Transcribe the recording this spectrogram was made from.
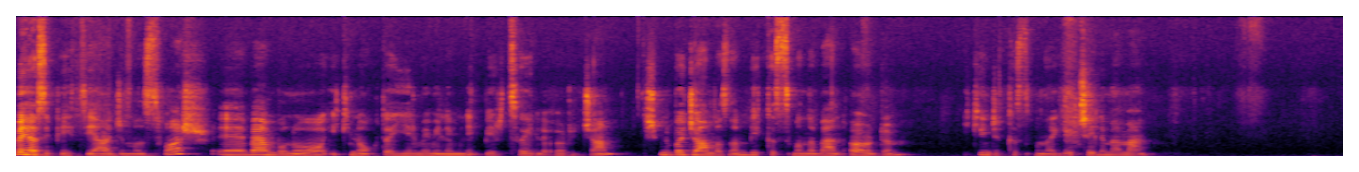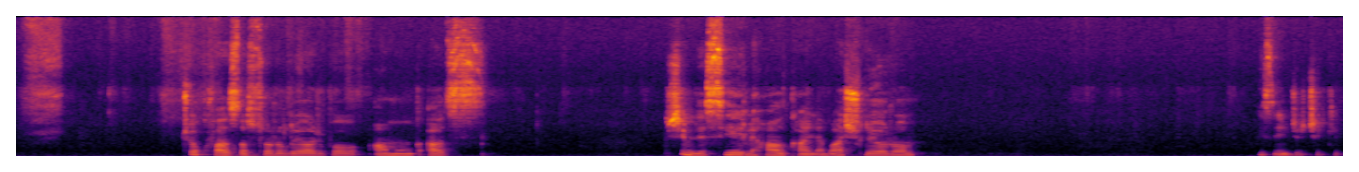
beyaz ipi ihtiyacımız var. E, ben bunu 2.20 milimlik bir tığ ile öreceğim. Şimdi bacağımızın bir kısmını ben ördüm. İkinci kısmına geçelim hemen. Çok fazla soruluyor bu Among Us. Şimdi sihirli halkayla başlıyorum. Bir zincir çekip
